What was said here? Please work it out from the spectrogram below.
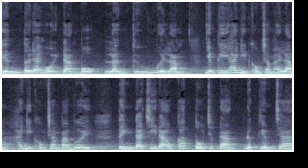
tiến tới đại hội đảng bộ lần thứ 15, nhiệm kỳ 2025-2030, tỉnh đã chỉ đạo các tổ chức đảng được kiểm tra,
